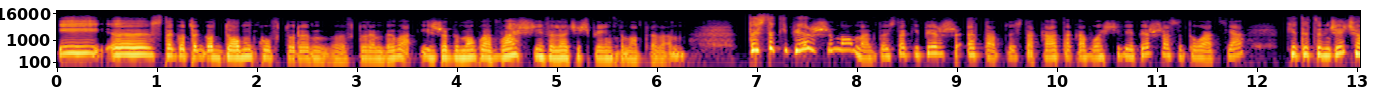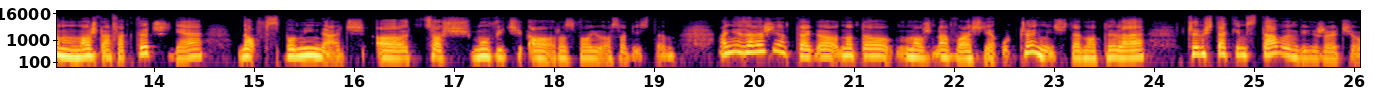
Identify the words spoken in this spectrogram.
i y, z tego, tego domku, w którym, w którym była, i żeby mogła właśnie wylecieć pięknym motylem. To jest taki pierwszy moment, to jest taki pierwszy etap, to jest taka, taka właściwie pierwsza sytuacja, kiedy tym dzieciom można faktycznie no, wspominać o coś, mówić o rozwoju osobistym. A niezależnie od tego, no to można właśnie uczynić te motyle czymś takim stałym w ich życiu,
